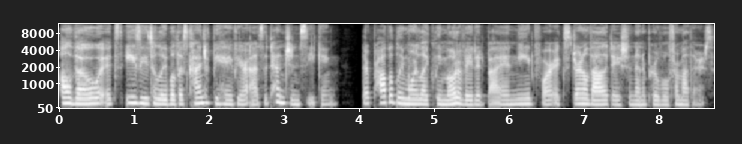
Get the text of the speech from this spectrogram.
Although it's easy to label this kind of behavior as attention seeking, they're probably more likely motivated by a need for external validation and approval from others.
